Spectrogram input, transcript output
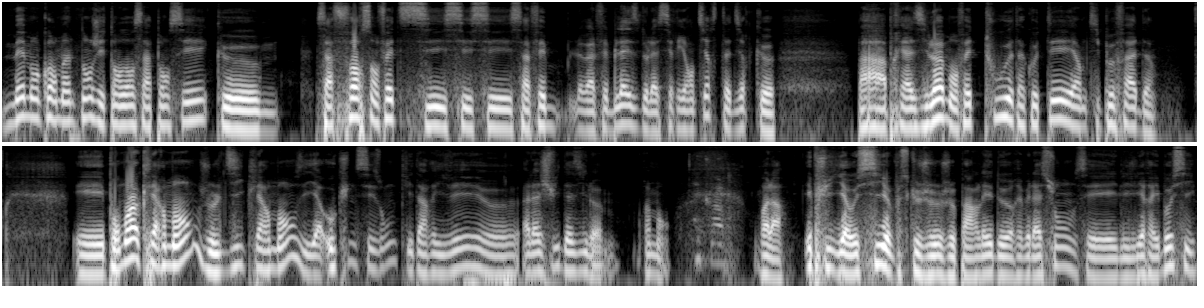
même encore maintenant j'ai tendance à penser que sa force en fait c'est c'est ça fait la faiblesse de la série entière, c'est-à-dire que bah, après Asylum en fait tout est à côté un petit peu fade. Et pour moi, clairement, je le dis clairement, il n'y a aucune saison qui est arrivée euh, à la cheville d'Asylum. Vraiment. Voilà. Et puis, il y a aussi, euh, parce que je, je parlais de révélation, c'est Lily Rabe aussi.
